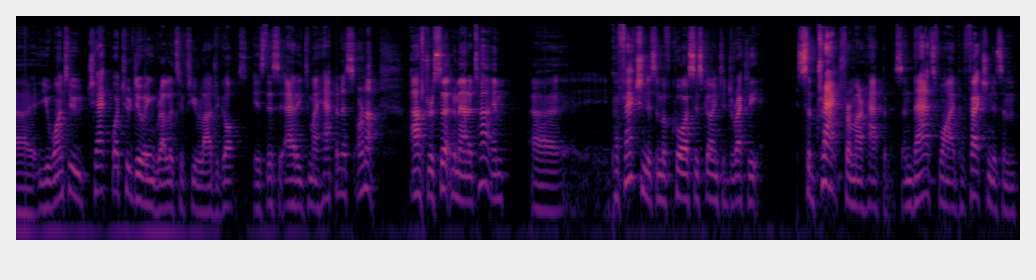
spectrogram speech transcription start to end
uh, you want to check what you're doing relative to your larger goals. Is this adding to my happiness or not? After a certain amount of time, uh, perfectionism, of course, is going to directly subtract from our happiness. And that's why perfectionism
